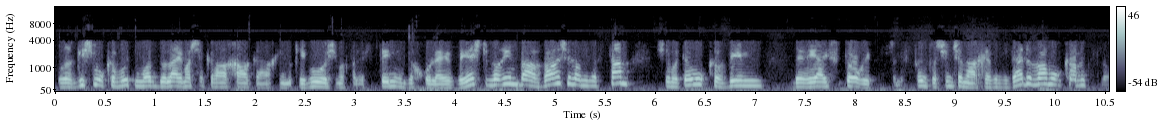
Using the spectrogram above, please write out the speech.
הוא הרגיש מורכבות מאוד גדולה עם מה שקרה אחר כך, עם הכיבוש, עם הפלסטינים וכולי, ויש דברים בעבר שלו, מן הסתם, שהם יותר מורכבים בראייה היסטורית, של 20-30 שנה אחרי זה, וזה הדבר מורכב אצלו.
